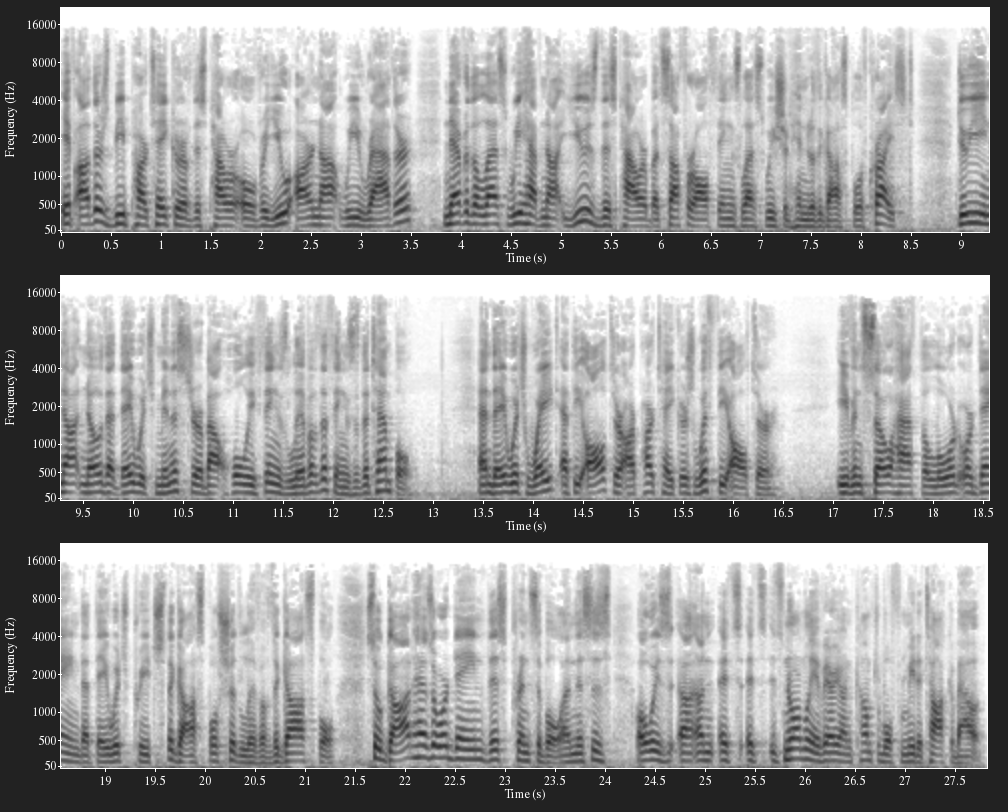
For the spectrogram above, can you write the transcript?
If others be partaker of this power over you, are not we rather? Nevertheless, we have not used this power, but suffer all things, lest we should hinder the gospel of Christ. Do ye not know that they which minister about holy things live of the things of the temple? And they which wait at the altar are partakers with the altar. Even so hath the Lord ordained that they which preach the gospel should live of the gospel. So God has ordained this principle, and this is always, uh, un, it's, it's, it's normally a very uncomfortable for me to talk about,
